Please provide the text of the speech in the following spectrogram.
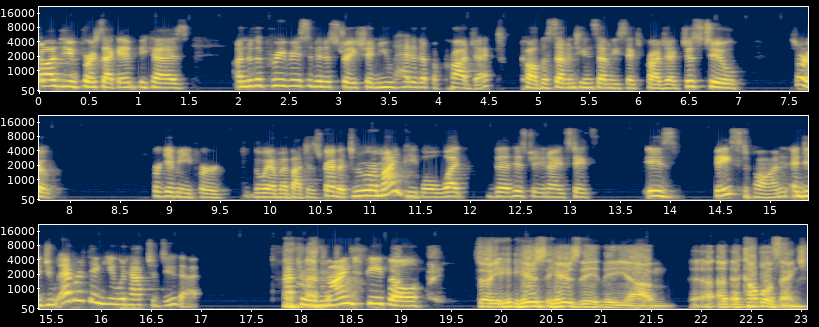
pause you for a second because under the previous administration, you headed up a project called the 1776 Project, just to sort of forgive me for the way I'm about to describe it, to remind people what the history of the United States is based upon. And did you ever think you would have to do that? Have to remind people. So here's here's the the um, a, a couple of things.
